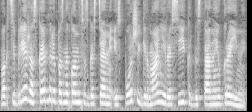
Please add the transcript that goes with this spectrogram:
В октябре жаскемперы познакомятся с гостями из Польши, Германии, России, Кыргызстана и Украины.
